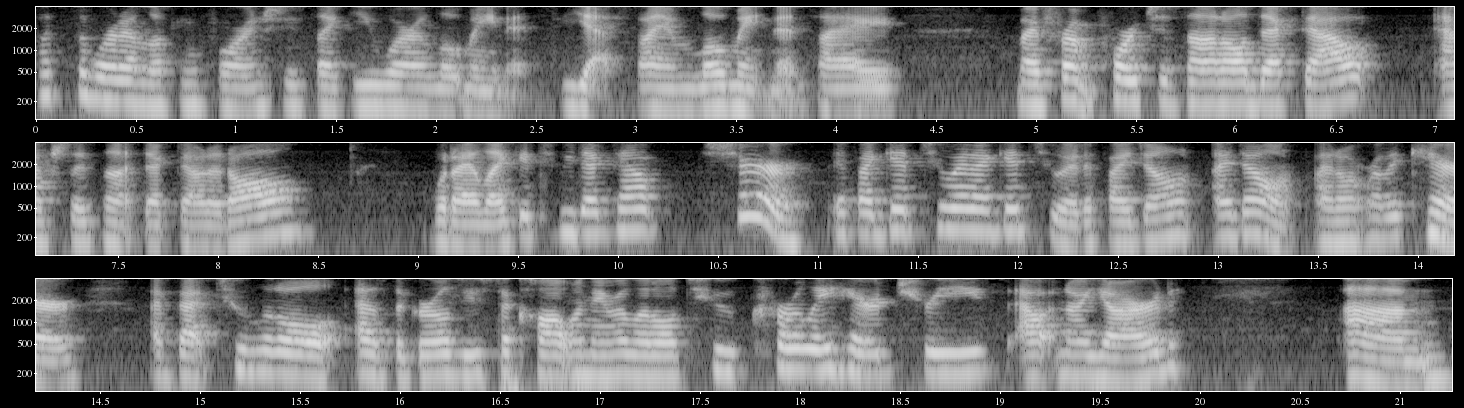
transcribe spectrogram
What's the word I'm looking for? And she's like, You are low maintenance. Yes, I am low maintenance. I my front porch is not all decked out. Actually, it's not decked out at all. Would I like it to be decked out? Sure. If I get to it, I get to it. If I don't, I don't. I don't really care. I've got two little, as the girls used to call it when they were little, two curly haired trees out in our yard. Um,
